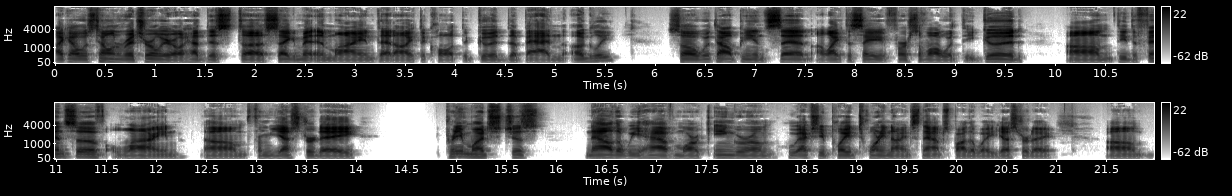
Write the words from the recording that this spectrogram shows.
like I was telling Rich earlier, I had this uh, segment in mind that I like to call it the good, the bad, and the ugly. So, without being said, I like to say, first of all, with the good, um, the defensive line um, from yesterday pretty much just now that we have Mark Ingram, who actually played 29 snaps, by the way, yesterday, um,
